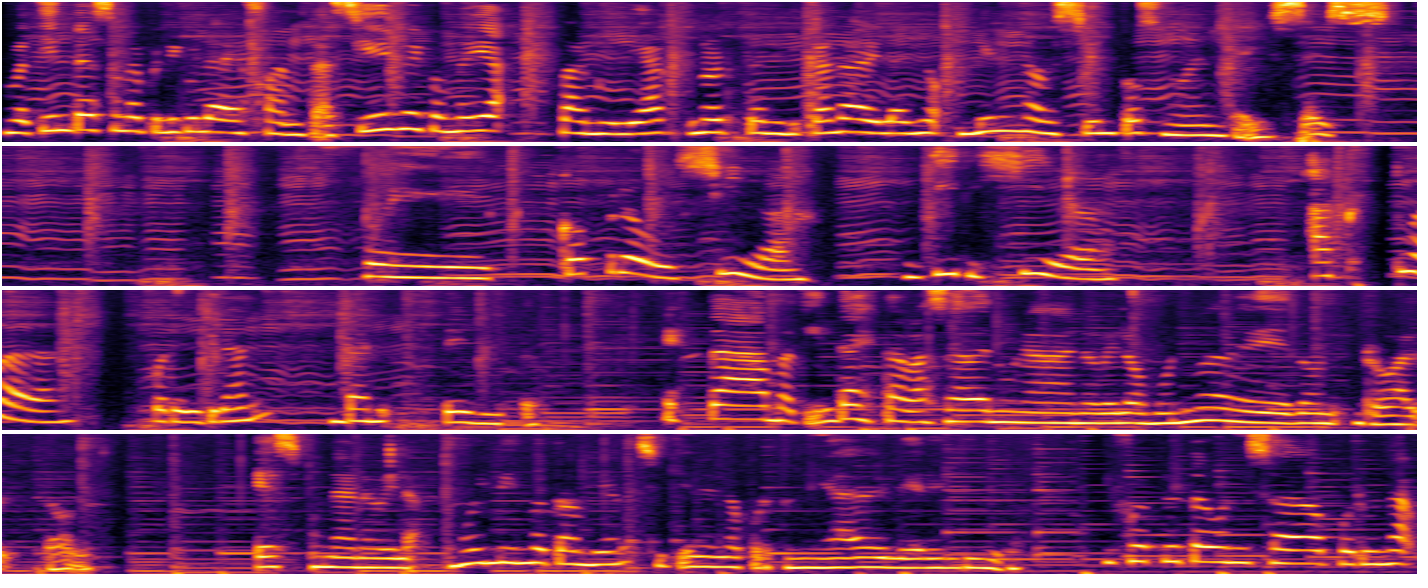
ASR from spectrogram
Matilda es una película de fantasía y de comedia familiar norteamericana del año 1996. Fue coproducida, dirigida, actuada por el gran Dan DeVito. Esta Matilda está basada en una novela homónima de Don Roald Dahl. Es una novela muy linda también si tienen la oportunidad de leer el libro. Y fue protagonizada por una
